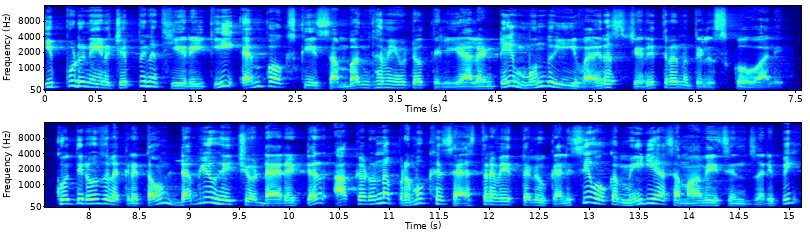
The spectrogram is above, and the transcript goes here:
ఇప్పుడు నేను చెప్పిన థియరీకి ఎంపాక్స్కి సంబంధం ఏమిటో తెలియాలంటే ముందు ఈ వైరస్ చరిత్రను తెలుసుకోవాలి. కొద్ది రోజుల క్రితం డబ్ల్యూహెచ్ఓ డైరెక్టర్ అక్కడున్న ప్రముఖ శాస్త్రవేత్తలు కలిసి ఒక మీడియా సమావేశం జరిపి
